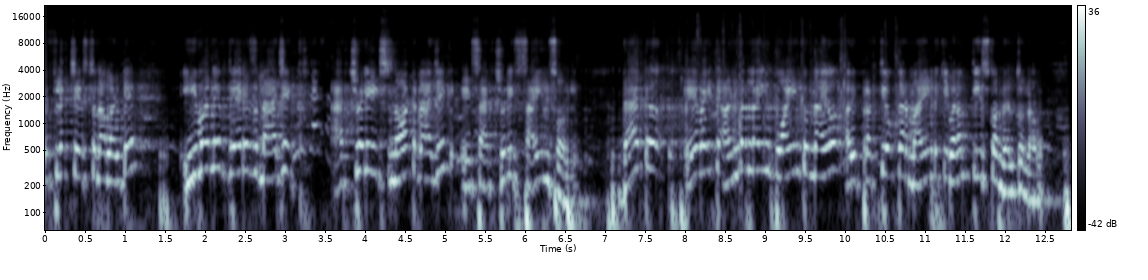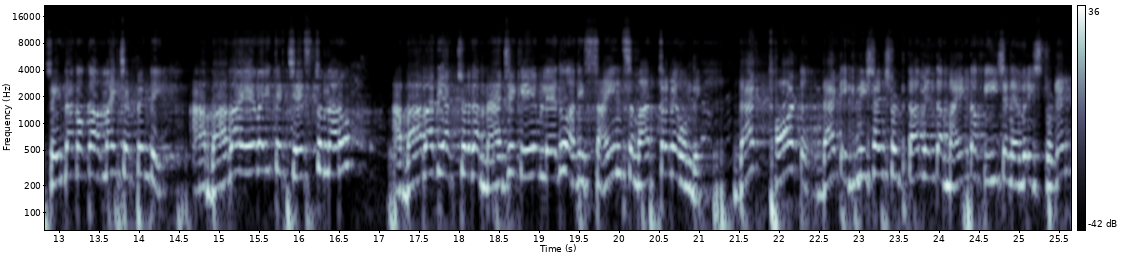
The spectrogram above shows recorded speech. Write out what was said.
రిఫ్లెక్ట్ చేస్తున్నామంటే even if there is magic actually it's not magic it's actually science only that ఏవైతే అండర్లైన్ పాయింట్ ఉన్నాయో అవి ప్రతి ఒక్కరి మైండ్కి మనం తీసుకొని వెళ్తున్నాము. సో ఇందాక ఒక అమ్మాయి చెప్పింది ఆ బాబా ఏవైతే చేస్తున్నారో ఆ బాబాది యాక్చువల్గా మ్యాజిక్ ఏం లేదు అది సైన్స్ మాత్రమే ఉంది. That thought that ignition should come in the mind of each and every student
